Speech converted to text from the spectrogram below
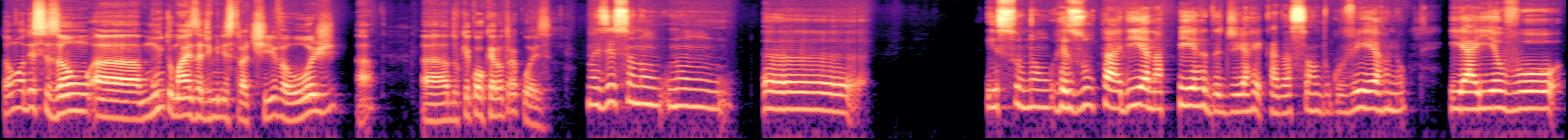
Então, é uma decisão uh, muito mais administrativa hoje tá? do que qualquer outra coisa. Mas isso não, não uh, isso não resultaria na perda de arrecadação do governo. E aí eu vou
